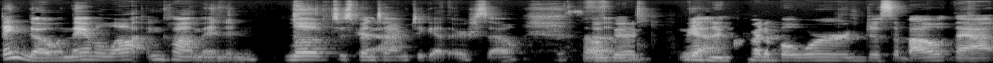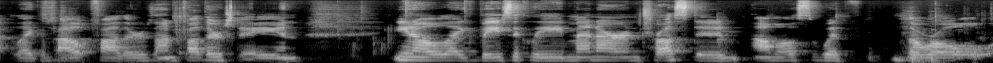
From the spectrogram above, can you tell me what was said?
thing going. And they have a lot in common and love to spend time together. So, It's so Um, good. We had yeah. an incredible word just about that, like about fathers on Father's Day. And, you know, like basically men are entrusted almost with the role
